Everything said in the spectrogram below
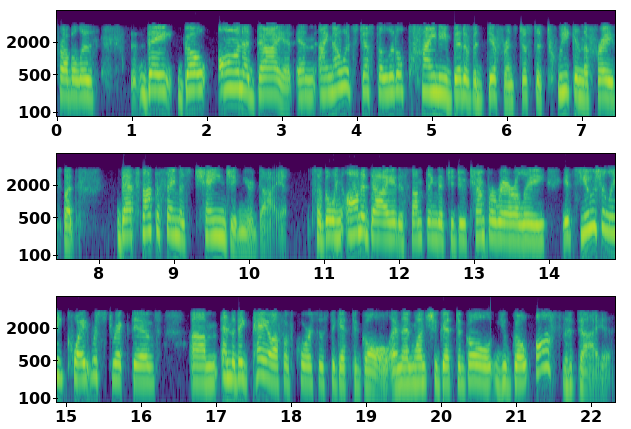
trouble is they go on a diet. And I know it's just a little tiny bit of a difference, just a tweak in the phrase, but that's not the same as changing your diet. So going on a diet is something that you do temporarily. It's usually quite restrictive. Um, and the big payoff, of course, is to get to goal. And then once you get to goal, you go off the diet.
